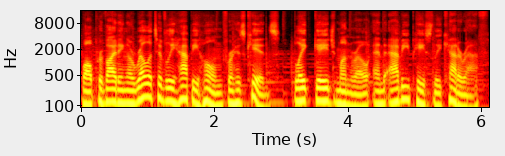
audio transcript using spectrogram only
while providing a relatively happy home for his kids, Blake Gage Munroe and Abby Paisley Cadorath.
